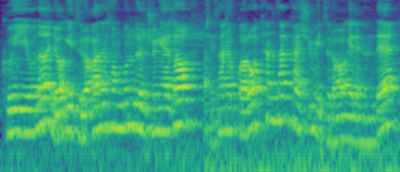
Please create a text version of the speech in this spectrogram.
그 이유는 여기 들어가는 성분들 중에서 제산효과로 탄산칼슘이 들어가게 되는데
